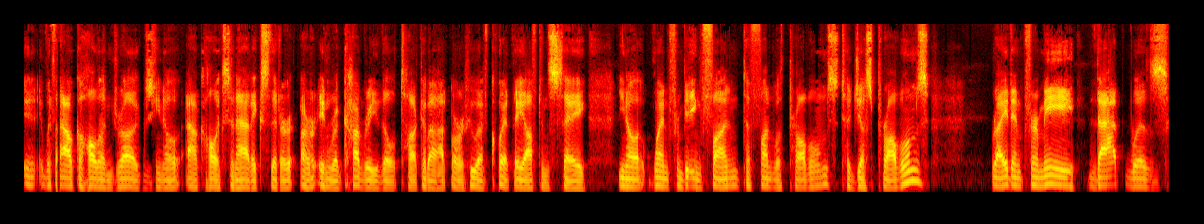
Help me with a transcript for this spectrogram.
eh, with alcohol and drugs, you know, alcoholics and addicts that are are in recovery, they'll talk about or who have quit. They often say, you know, it went from being fun to fun with problems to just problems. right? And for me, that was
